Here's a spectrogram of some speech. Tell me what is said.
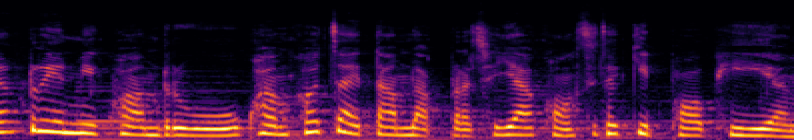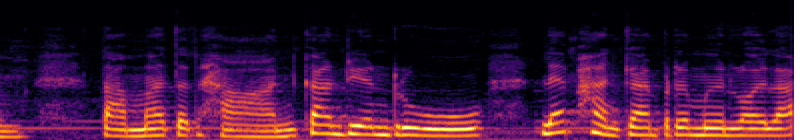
นักเรียนมีความรู้ความเข้าใจตามหลักปรัชญาของเศรษฐกิจพอเพียง ตามมาตรฐานการเรียนรู้ และผ่านการประเมินร้อยละ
